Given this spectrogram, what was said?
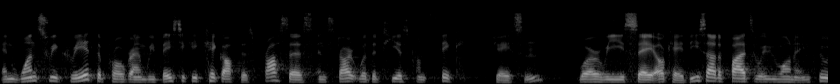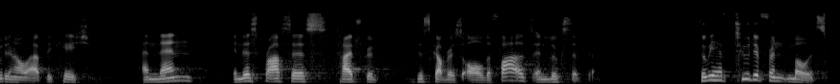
And once we create the program, we basically kick off this process and start with the tsconfig JSON, where we say, okay, these are the files that we want to include in our application. And then in this process, TypeScript discovers all the files and looks at them. So we have two different modes,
